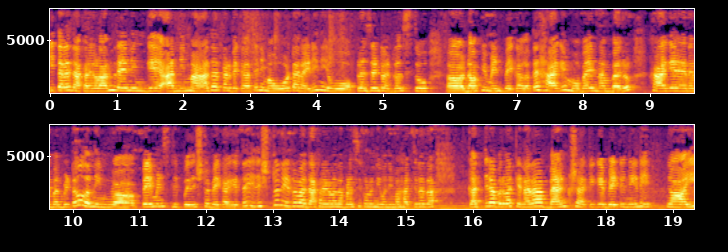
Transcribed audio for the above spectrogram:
ಈ ತರ ದಾಖಲೆಗಳು. ಅಂದ್ರೆ ನಿಮ್ಗೆ ನಿಮ್ಮ ಆಧಾರ್ ಕಾರ್ಡ್ ಬೇಕಾಗುತ್ತೆ, ನಿಮ್ಮ ವೋಟರ್ ಐಡಿ ನೀವು ಪ್ರೆಸೆಂಟ್ ಅಡ್ರೆಸ್ ಡಾಕ್ಯುಮೆಂಟ್ ಬೇಕಾಗುತ್ತೆ. ಹಾಗೆ ಮೊಬೈಲ್ ನಂಬರು, ಹಾಗೆ ಬಂದ್ಬಿಟ್ಟು ನಿಮ್ ಪೇಮೆಂಟ್ ಸ್ಲಿಪ್ ಇದಿಷ್ಟು ಬೇಕಾಗುತ್ತೆ ಇದಿಷ್ಟು ನೀಡಿರುವ ದಾಖಲೆಗಳನ್ನ ಬಳಸಿಕೊಂಡು ನೀವು ನಿಮ್ಮ ಹತ್ತಿರದ ಹತ್ತಿರ ಬರುವ ಕೆನರಾ ಬ್ಯಾಂಕ್ ಶಾಖೆಗೆ ಭೇಟಿ ನೀಡಿ ಈ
